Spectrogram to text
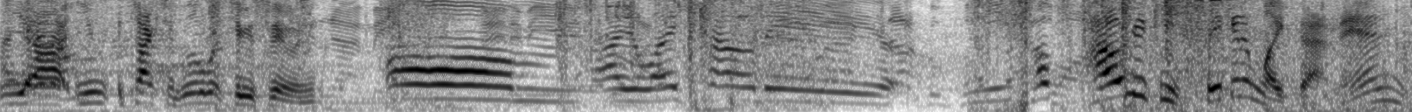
yeah, you attacked a little bit too soon. Um, I like how they. How, how do you keep picking them like that, man?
